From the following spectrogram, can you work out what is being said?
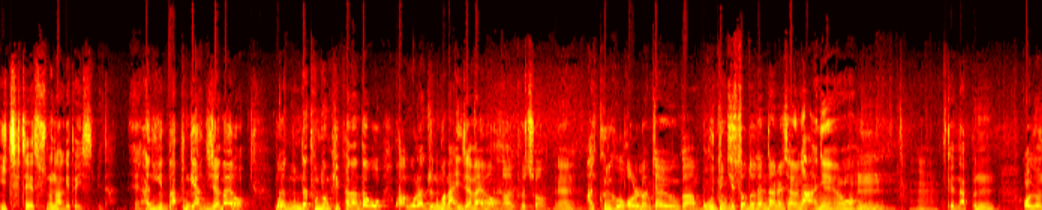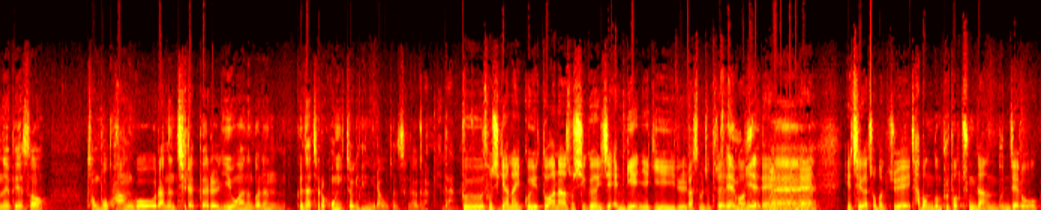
이 체제에 순응하게 돼 있습니다. 예. 아니 이게 나쁜 게 아니잖아요. 뭐문 대통령 비판한다고 광고를 안 주는 건 아니잖아요. 아 그렇죠. 예. 아 그리고 언론 자유가 뭐든지 써도 된다는 자유는 아니에요. 음. 음. 그 나쁜 언론에 대해서 정부 광고라는 지렛대를 이용하는 거는 그 자체로 공익적인 행위라고 저는 생각을 합니다. 그 소식이 하나 있고 또 하나 소식은 이제 MBN 얘기를 말씀을 좀 드려야 될 것 같은데 네. 예, 제가 저번 주에 자본금 불법 충당 문제로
